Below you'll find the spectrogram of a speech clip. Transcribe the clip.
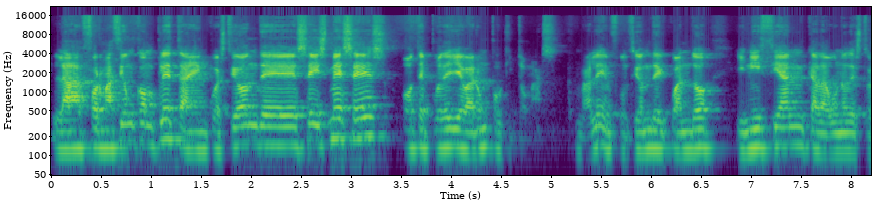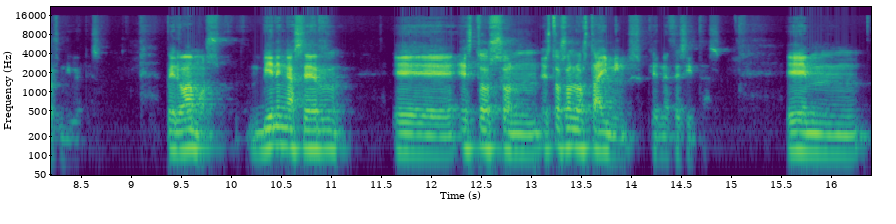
la formación completa en cuestión de seis meses o te puede llevar un poquito más, ¿vale? En función de cuándo inician cada uno de estos niveles. Pero vamos, vienen a ser, eh, estos, son, estos son los timings que necesitas. Em,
